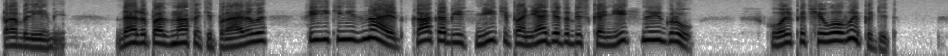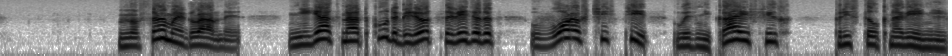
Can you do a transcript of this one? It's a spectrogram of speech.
проблеме. Даже познав эти правила, физики не знают, как объяснить и понять эту бесконечную игру. Сколько чего выпадет. Но самое главное, неясно откуда берется весь этот ворох частиц, возникающих при столкновении.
